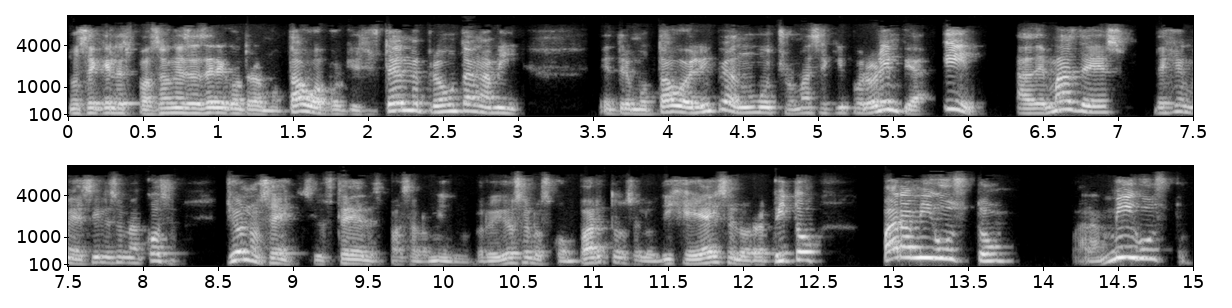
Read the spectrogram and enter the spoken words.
No sé qué les pasó en esa serie contra el Motagua, porque si ustedes me preguntan a mí, entre Motagua y Olimpia, mucho más equipo el Olimpia. Y además de eso, déjenme decirles una cosa, yo no sé si a ustedes les pasa lo mismo, pero yo se los comparto, se los dije ya y se los repito, para mi gusto, para mi gusto,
